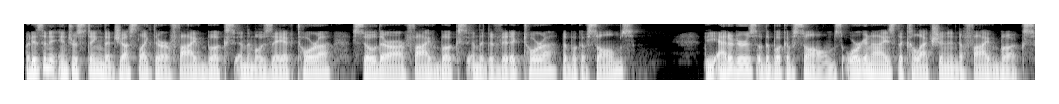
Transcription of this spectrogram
But isn't it interesting that just like there are five books in the Mosaic Torah, so there are five books in the Davidic Torah, the book of Psalms? The editors of the book of Psalms organized the collection into five books,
